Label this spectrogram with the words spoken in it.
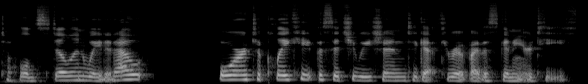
to hold still and wait it out, or to placate the situation to get through it by the skin of your teeth.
